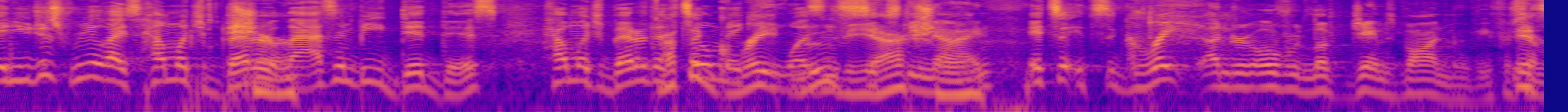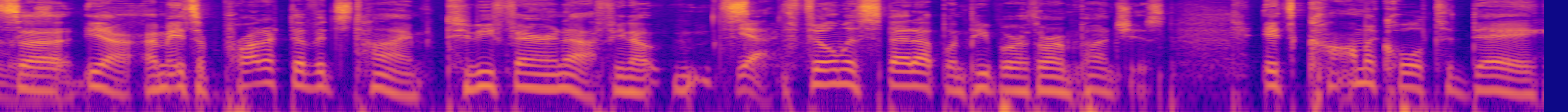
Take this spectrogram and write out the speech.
and you just realize how much better Sure. Lazenby did this, how much better the That's a filmmaking was movie, in '69. It's a, it's a great under overlooked James Bond movie for some It's uh reason. yeah, I mean it's a product of its time. To be fair enough, you know, Yeah. film is sped up when people are throwing punches. It's comical today,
